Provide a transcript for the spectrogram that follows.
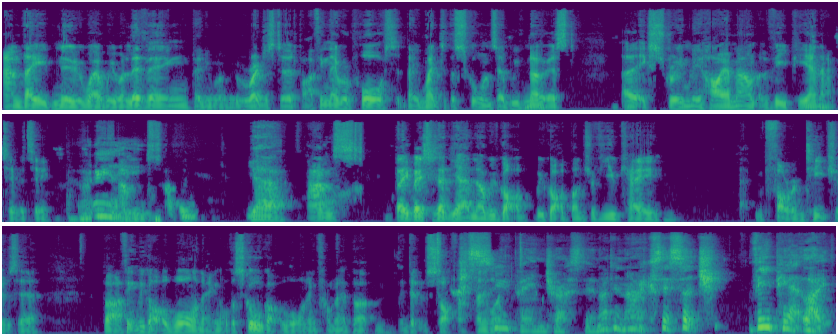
And they knew where we were living, they knew where we were registered. But I think they reported, they went to the school and said, We've noticed an extremely high amount of VPN activity. Really? And I think, yeah. And they basically said, Yeah, no, we've got a, we've got a bunch of UK foreign teachers here. But I think we got a warning, or the school got a warning from it, but it didn't stop us anyway. Super interesting. I didn't know because it's such VPN. Like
